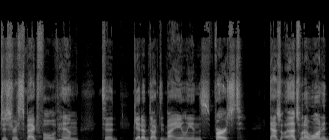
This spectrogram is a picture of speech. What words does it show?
disrespectful of him to get abducted by aliens first. That's that's what I wanted.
